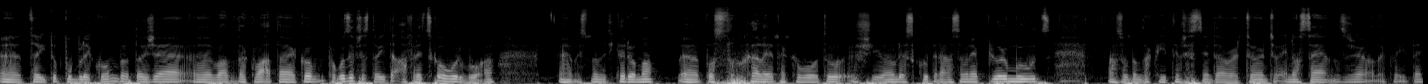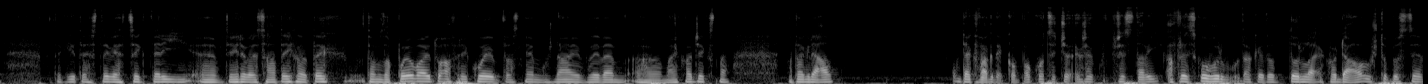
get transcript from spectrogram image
eh, celý to publikum, protože byla to taková ta, jako, pokud si představíte africkou hudbu a my jsme teďka doma poslouchali takovou tu šílenou desku, která se jmenuje Pure Moods a jsou tam takový ty přesně ta Return to Innocence, že jo, takový ty taky ty věci, které eh, v těch 90. letech tam zapojovaly tu Afriku i vlastně možná i vlivem uh, Michaela Jacksona a tak dál. Tak fakt, jako pokud si člověk řekl, představí africkou hudbu, tak je to tohle jako dál, už to prostě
